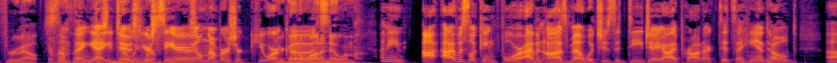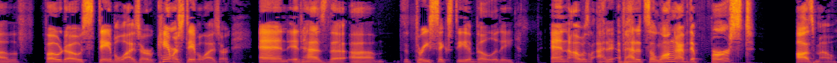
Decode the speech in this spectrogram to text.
throughout everything. Something, yeah, you do your everything is. serial numbers, your QR codes. You're gonna want to know them. I mean, I, I was looking for. I have an Osmo, which is a DJI product. It's a handheld uh, photo stabilizer, camera stabilizer, and it has the um, the 360 ability. And I was, I've had it so long. I have the first Osmo,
